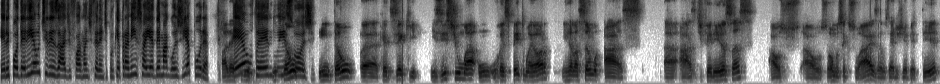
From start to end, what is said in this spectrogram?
Ele poderia utilizar de forma diferente, porque para mim isso aí é demagogia pura. Eu vendo então, isso hoje. Então, é, quer dizer que existe uma, um, um respeito maior em relação às, às diferenças aos, aos homossexuais, aos LGBT,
